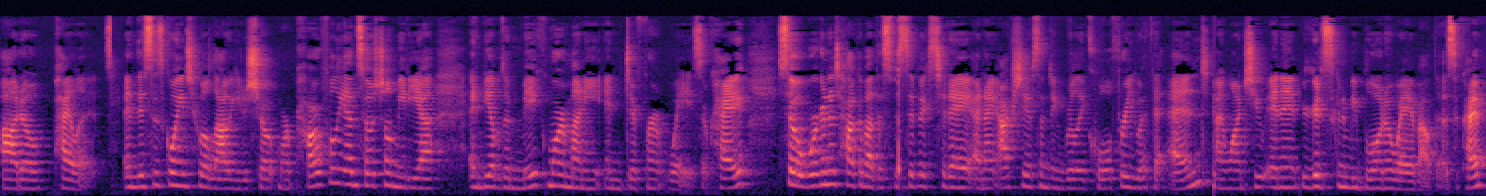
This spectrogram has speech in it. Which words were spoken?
autopilot. And this is going to allow you to show up more powerfully on social media and be able to make more money in different ways, okay? So we're gonna talk about the specifics today, and I actually have something really cool for you at the end. I want you in it. You're just gonna be blown away about this, okay?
